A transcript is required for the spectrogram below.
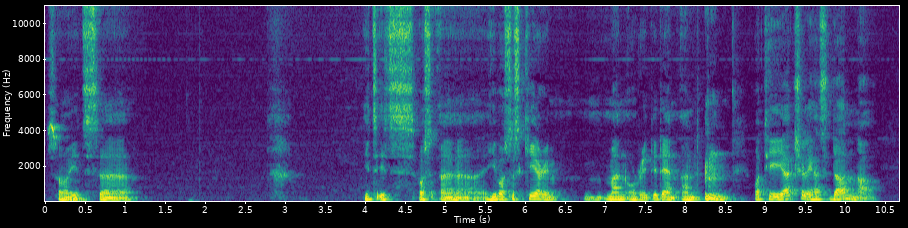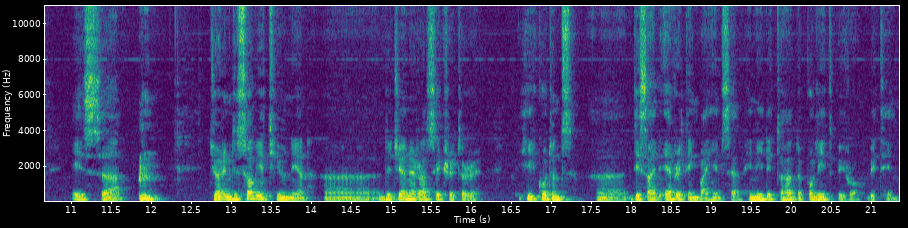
So it's, uh, it, it's was, uh, he was a scary man already then. And what he actually has done now is uh, during the Soviet Union, uh, the general secretary, he couldn't uh, decide everything by himself. He needed to have the Politburo with him.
